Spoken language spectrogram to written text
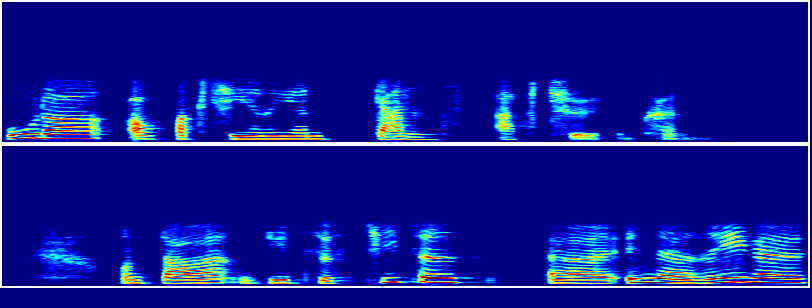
oder auch Bakterien ganz abtöten können. Und da die Zystitis äh, in der Regel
